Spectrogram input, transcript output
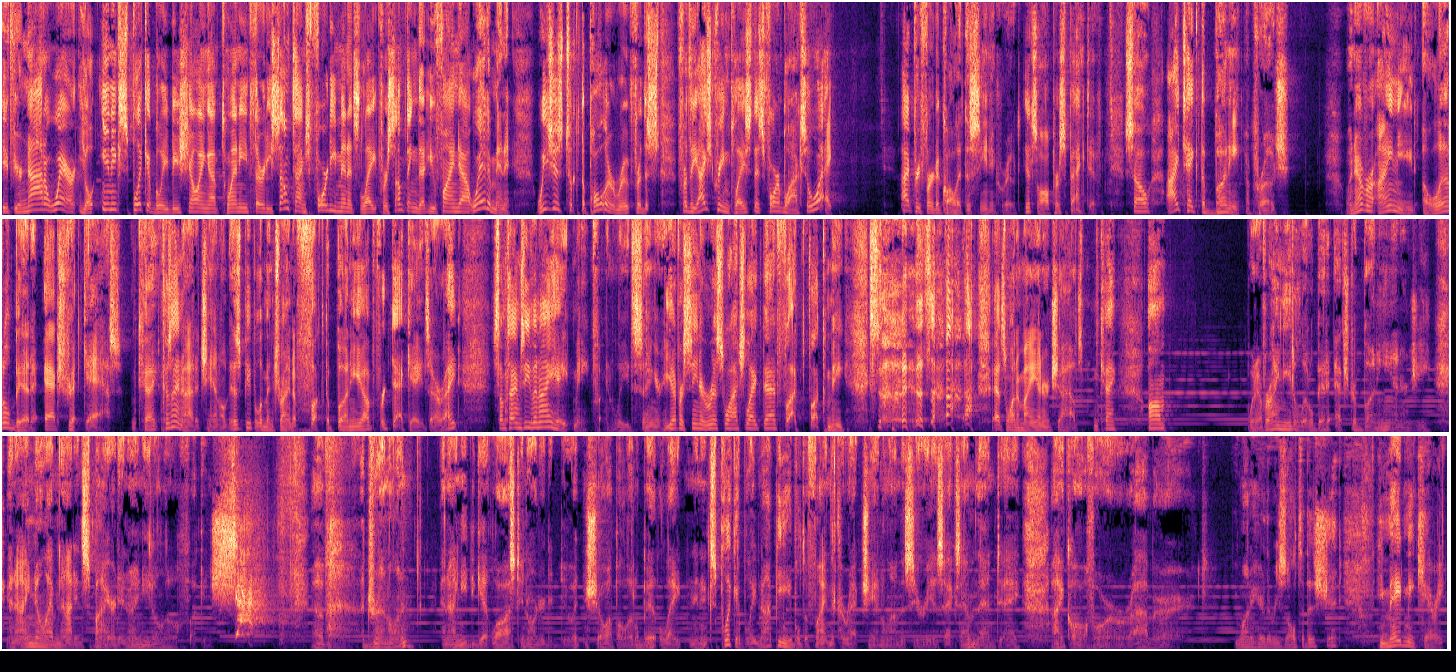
If you're not aware, you'll inexplicably be showing up 20, 30, sometimes 40 minutes late for something that you find out, wait a minute, we just took the polar route for the, for the ice cream place that's four blocks away. I prefer to call it the scenic route. It's all perspective. So I take the bunny approach whenever I need a little bit of extra gas, okay? Because I know how to channel this. People have been trying to fuck the bunny up for decades, all right? Sometimes even I hate me, fucking lead singer. You ever seen a wristwatch like that? Fuck, fuck me. So, that's one of my inner childs, okay? Um, whenever I need a little bit of extra bunny energy and I know I'm not inspired and I need a little fucking shot of adrenaline, and I need to get lost in order to do it and show up a little bit late and inexplicably not be able to find the correct channel on the Sirius XM that day, I call for Robert. You want to hear the result of this shit? He made me carry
